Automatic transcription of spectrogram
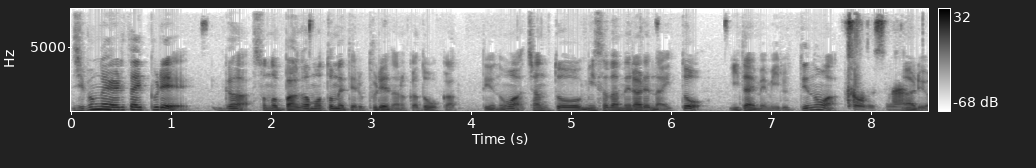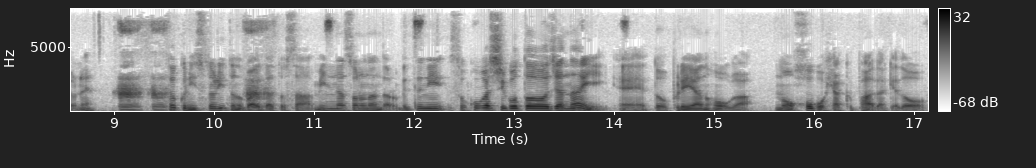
自分がやりたいプレーがその場が求めてるプレーなのかどうかっていうのはちゃんと見定められないと痛い目見るっていうのはそうですね。あるよねうんうん。特にストリートの場合だとさみんなそのなんだろう別にそこが仕事じゃない、えー、とプレイヤーの方がもうほぼ100%だけど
